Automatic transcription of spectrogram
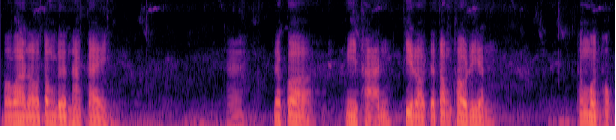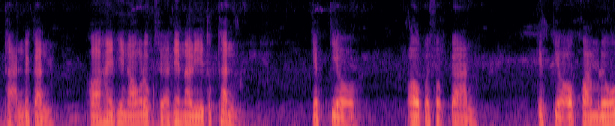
เพราะว่าเราต้องเดินทางไกล แล้วก็มีฐานที่เราจะต้องเข้าเรียน ทั้งหมด 6 ฐานด้วยกัน ขอให้พี่น้องลูกเสือเนนารีทุกท่าน เก็บเกี่ยวเอาประสบการณ์ เก็บเกี่ยวเอาความรู้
